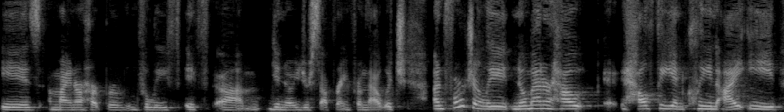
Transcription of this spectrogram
is a minor heartburn relief if um, you know you're suffering from that. Which, unfortunately, no matter how healthy and clean I eat,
